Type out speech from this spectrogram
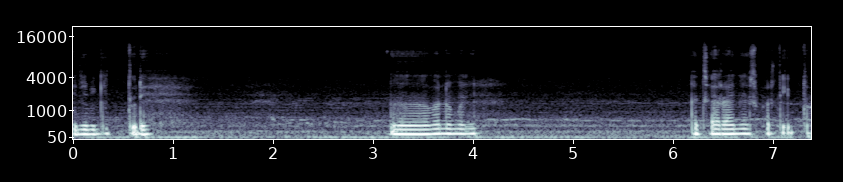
Jadi begitu deh. Eh, apa namanya? Acaranya seperti itu.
